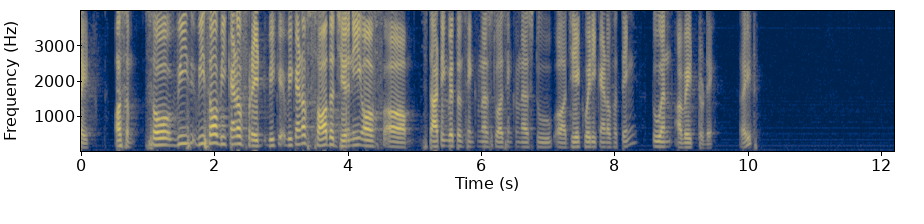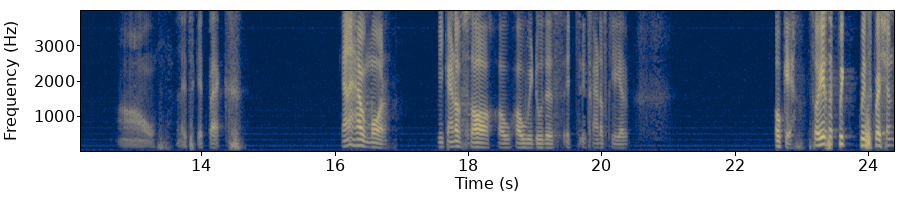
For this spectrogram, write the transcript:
right. Awesome. So we we saw we kind of read we, we kind of saw the journey of uh, starting with a synchronous to asynchronous to uh, jquery kind of a thing to an await today. Right? Now let's get back. Can i have more? We kind of saw how how we do this. It's it's kind of clear. Okay. So here's a quick quiz question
